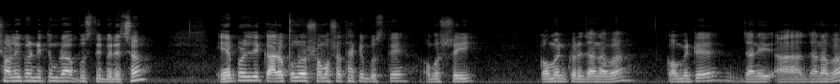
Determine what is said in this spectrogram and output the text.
সরলীকরণটি তোমরা বুঝতে পেরেছ। এরপর যদি কারও কোনো সমস্যা থাকে বুঝতে, অবশ্যই কমেন্ট করে জানাবা। কমেন্টে জানি জানাবা।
